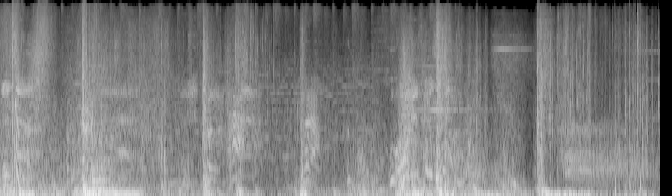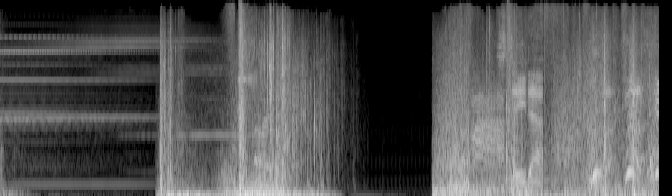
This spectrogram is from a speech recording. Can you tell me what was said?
Finish him.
